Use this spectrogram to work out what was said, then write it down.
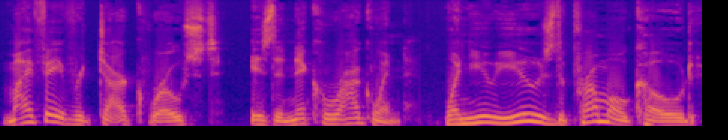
My favorite dark roast is the Nicaraguan. When you use the promo code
